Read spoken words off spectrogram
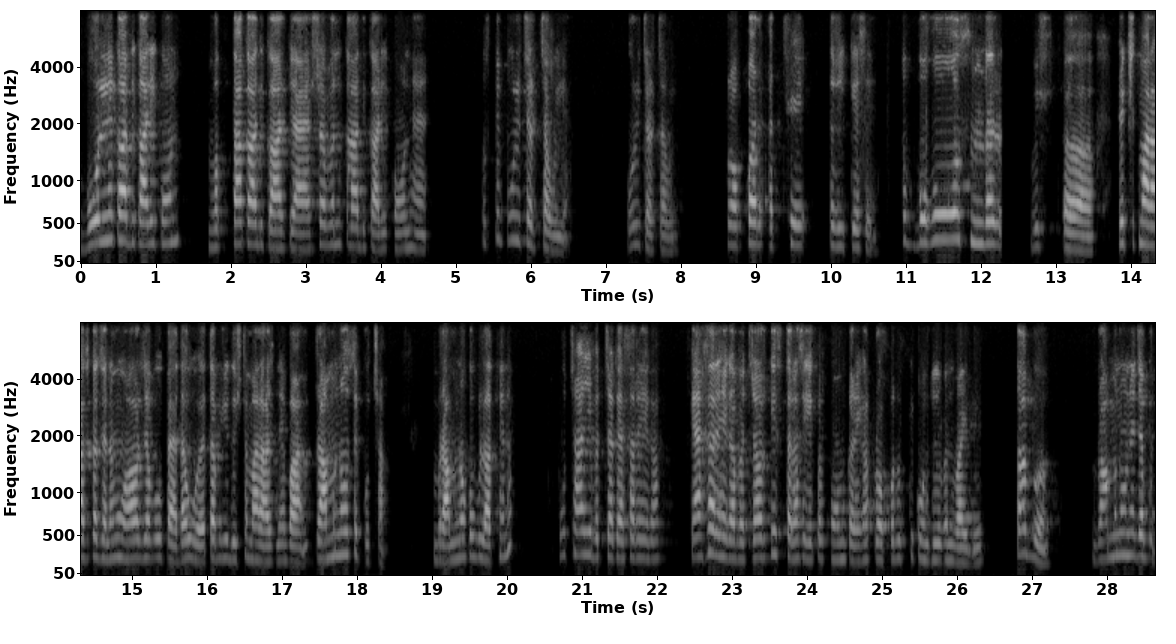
बोलने का अधिकारी कौन, वक्ता का अधिकार क्या है, श्रवण का अधिकारी कौन है, उस पर पूरी चर्चा हुई है। पूरी चर्चा हुई। प्रॉपर अच्छे तरीके से। तो बहुत सुंदर परीक्षित महाराज का जन्म हुआ और जब वो पैदा हुए, तब युधिष्ठ महाराज ने ब्राह्मणों से पूछा। ब्राह्मणों को बुलाते हैं ना? पूछा, ये बच्चा कैसा रहेगा? कैसा रहेगा बच्चा? और किस तरह से ये परफॉर्म करेगा? प्रॉपर उसकी कुंडली बनवाई गई। तब ब्राह्मणों ने जब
